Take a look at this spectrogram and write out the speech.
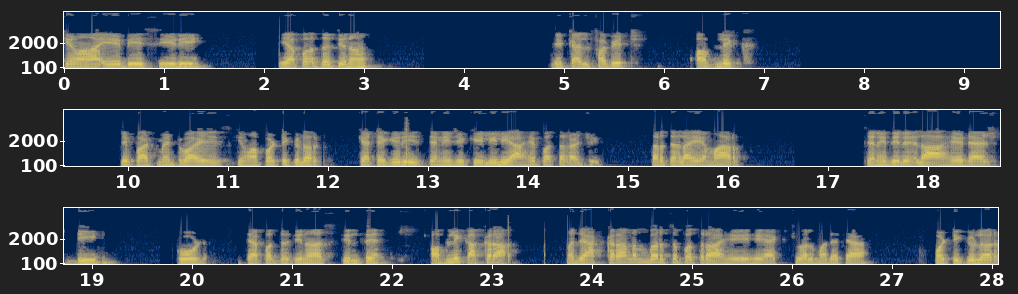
किंवा ए बी सी डी या पद्धतीनं एक अल्फाबेट ऑब्लिक डिपार्टमेंट वाईज किंवा पर्टिक्युलर कॅटेगरी त्यांनी जी केलेली आहे पत्राची तर त्याला एम आर त्याने दिलेला आहे डॅश डी कोड त्या पद्धतीनं असतील ते. ऑब्लिक अकरा म्हणजे अकरा नंबरचं पत्र आहे हे ऍक्च्युअलमध्ये त्या पर्टिक्युलर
